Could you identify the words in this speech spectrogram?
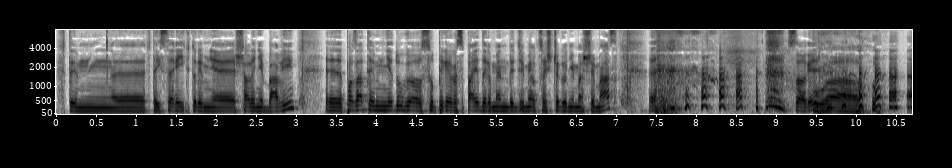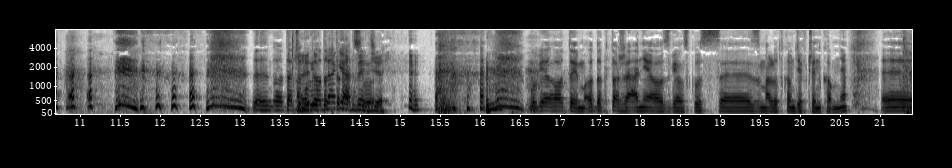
w tym, e, w tej serii, który mnie szalenie bawi. Poza tym niedługo Superior Spider-Man będzie miał coś, czego nie ma Szymas. Sorry. Wow. No, znaczy mówię o doktoracie. będzie. mówię o tym, o doktorze, a nie o związku z, z malutką dziewczynką, nie?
